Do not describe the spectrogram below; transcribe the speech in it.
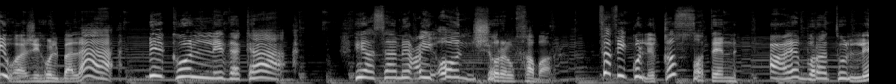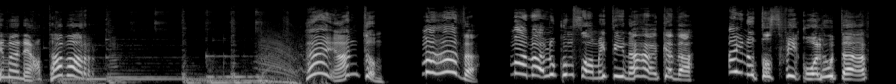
يواجه البلاء بكل ذكاء. يا سامعي انشر الخبر. ففي كل قصة عبرة لمن اعتبر. هاي أنتم! ما هذا؟ ما بالكم صامتين هكذا؟ أين التصفيق والهتاف؟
